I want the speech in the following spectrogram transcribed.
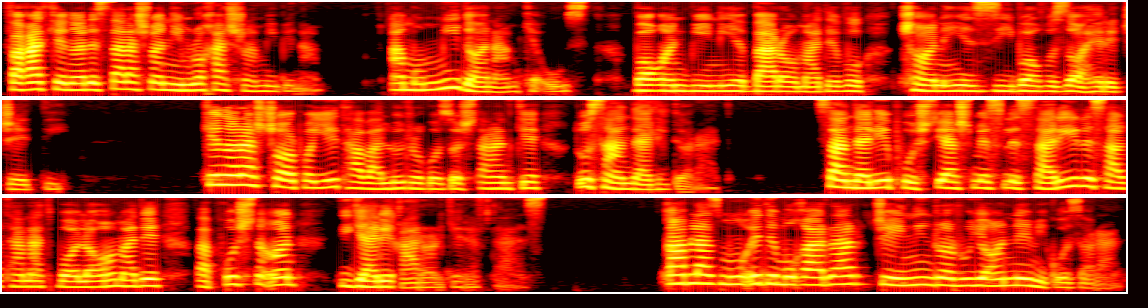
فقط کنار سرش و نیمروخش را می بینم. اما می‌دانم که اوست با آن بینی برآمده و چانه زیبا و ظاهر جدی. کنارش چارپایه تولد را گذاشتند که دو صندلی دارد. صندلی پشتیش مثل سریر سلطنت بالا آمده و پشت آن دیگری قرار گرفته است. قبل از موعد مقرر جینین را روی آن نمی‌گذارند.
